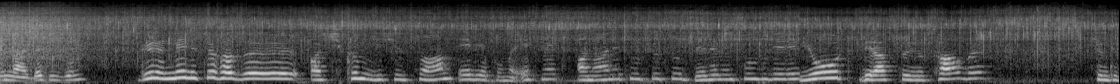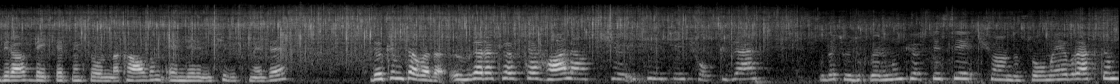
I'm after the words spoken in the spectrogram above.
Bunlar da bizim. Günün menüsü hazır. Aşkım yeşil soğan, ev yapımı ekmek, anneanne turşusu, dedemin pul biberi, yoğurt, biraz suyunu saldı. Çünkü biraz bekletmek zorunda kaldım. Ender'in işi bitmedi. Döküm tavada ızgara köfte hala pişiyor için için çok güzel. Bu da çocuklarımın köftesi. Şu anda soğumaya bıraktım.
